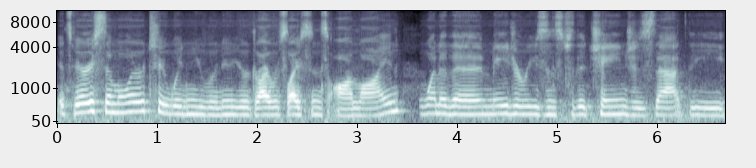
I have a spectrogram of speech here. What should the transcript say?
it's very similar to when you renew your driver's license online. One of the major reasons to the change is that the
